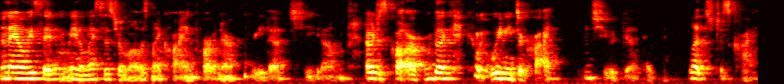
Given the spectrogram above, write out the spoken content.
And I always say, you know, my sister-in-law was my crying partner, Rita. She, um, I would just call her up and be like, we, we, need to cry. And she would be like, okay, let's just cry.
